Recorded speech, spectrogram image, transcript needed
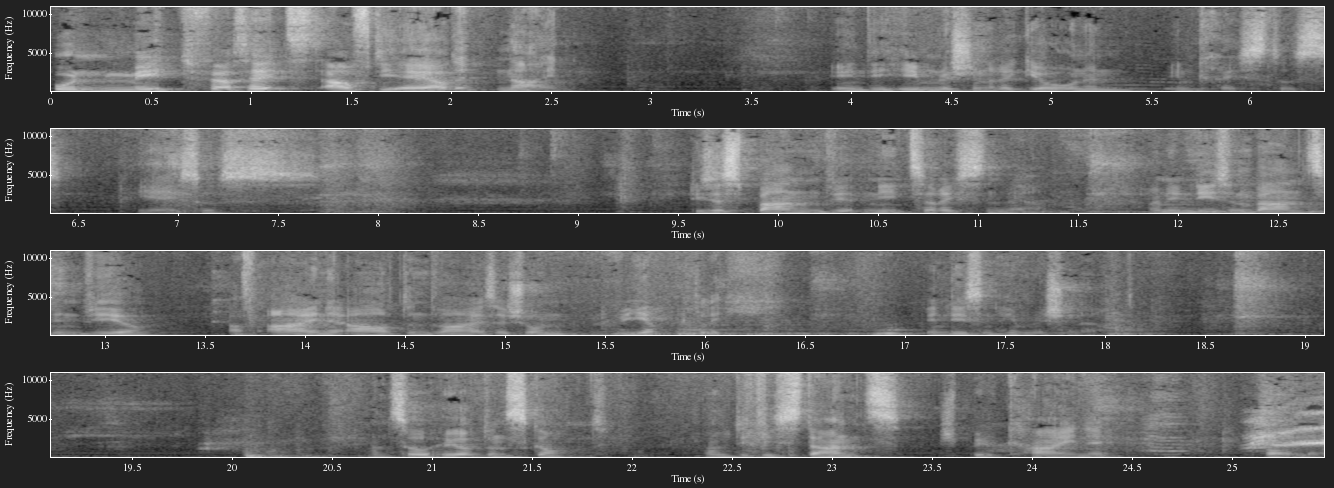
und mitversetzt auf die Erde? Nein, in die himmlischen Regionen in Christus Jesus. Dieses Band wird nie zerrissen werden. Und in diesem Band sind wir auf eine Art und Weise schon wirklich in diesen himmlischen Örtern. Und so hört uns Gott. Und die Distanz spielt keine Rolle.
